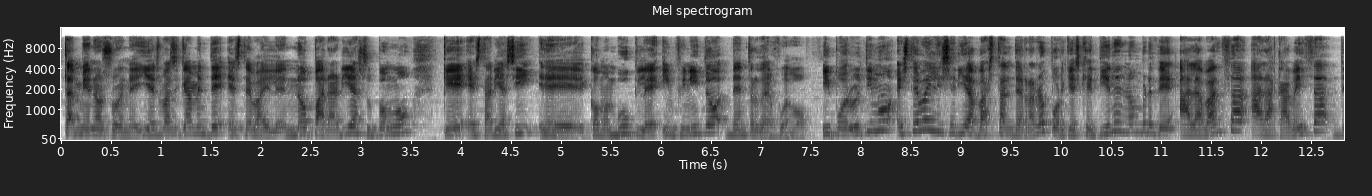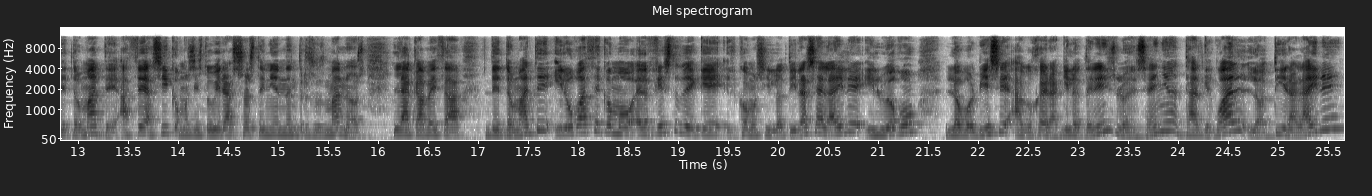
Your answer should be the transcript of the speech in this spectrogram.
también os suene. Y es básicamente este baile, no pararía, supongo que estaría así eh, como en bucle infinito dentro del juego. Y por último, este baile sería bastante raro porque es que tiene el nombre de alabanza a la cabeza de tomate. Hace así como si estuviera sosteniendo entre sus manos la cabeza de tomate y luego hace como el gesto de que como si lo tirase al aire y luego lo volviese a coger. Aquí lo tenéis, lo enseña, tal que cual, lo tira al aire,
